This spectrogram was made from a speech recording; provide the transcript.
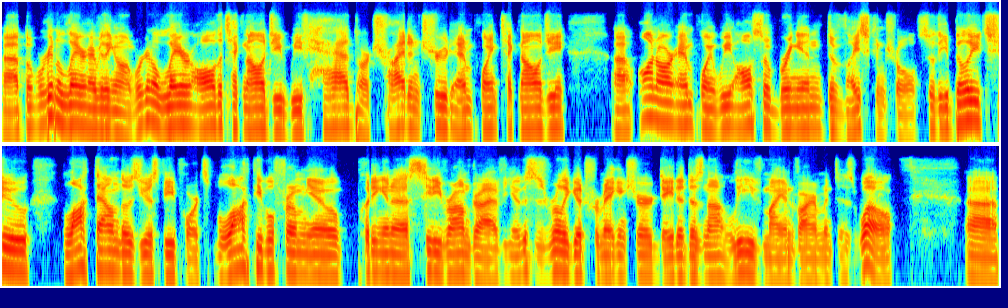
uh, but we're going to layer everything on. We're going to layer all the technology we've had, our tried and true endpoint technology. Uh, on our endpoint, we also bring in device control. So the ability to lock down those USB ports, block people from, you know, putting in a CD-ROM drive. You know, this is really good for making sure data does not leave my environment as well. Uh,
